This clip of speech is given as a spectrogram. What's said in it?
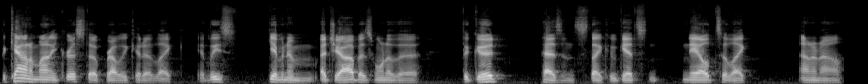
the Count of Monte Cristo probably could have like at least given him a job as one of the the good peasants, like who gets nailed to like I don't know,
